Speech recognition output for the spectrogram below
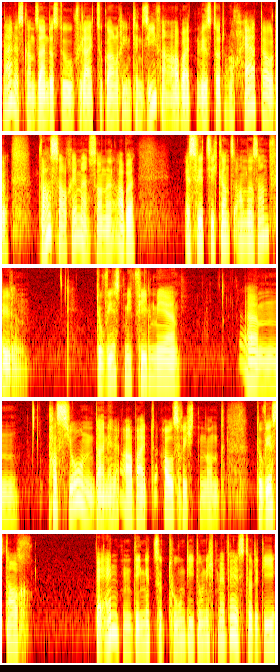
Nein, es kann sein, dass du vielleicht sogar noch intensiver arbeiten wirst oder noch härter oder was auch immer, sondern aber es wird sich ganz anders anfühlen. Du wirst mit viel mehr ähm, Passion deine Arbeit ausrichten und du wirst auch beenden, Dinge zu tun, die du nicht mehr willst oder die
